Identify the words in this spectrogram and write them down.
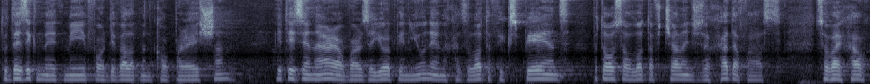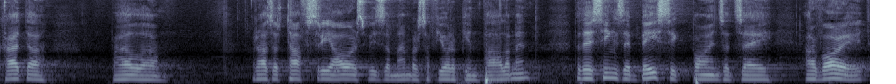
to designate me for development cooperation. It is an area where the European Union has a lot of experience, but also a lot of challenges ahead of us. So I have had uh, well, uh, rather tough three hours with the members of European Parliament. But I think the basic points that they are worried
